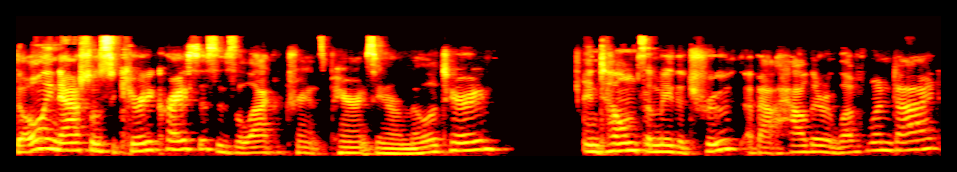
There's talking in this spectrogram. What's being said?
The only national security crisis is the lack of transparency in our military. And telling somebody the truth about how their loved one died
